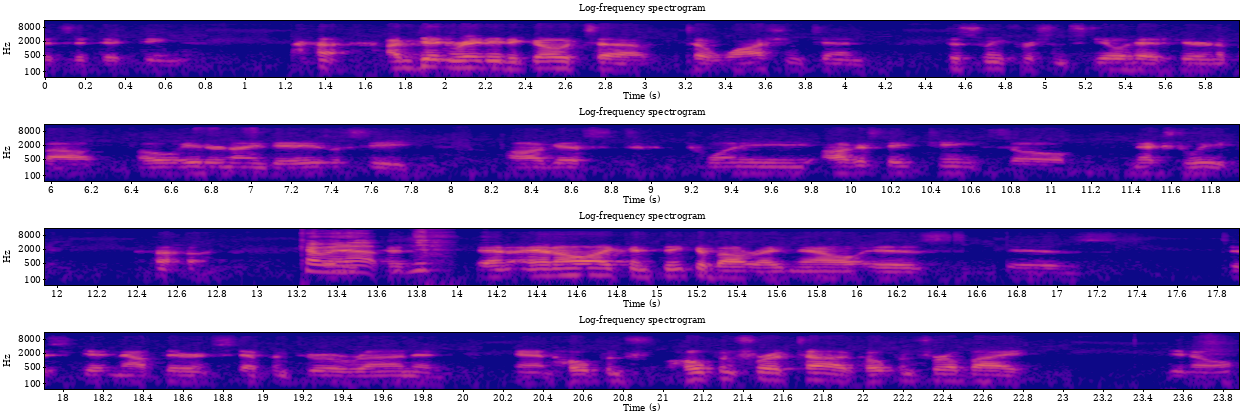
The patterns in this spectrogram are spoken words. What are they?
it's addicting. I'm getting ready to go to, to Washington to swing for some steelhead here in about oh eight or nine days. Let's see, August 20, August 18th. So next week. Coming and, up. and, and, and all I can think about right now is is just getting out there and stepping through a run and and hoping hoping for a tug, hoping for a bite. You know.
